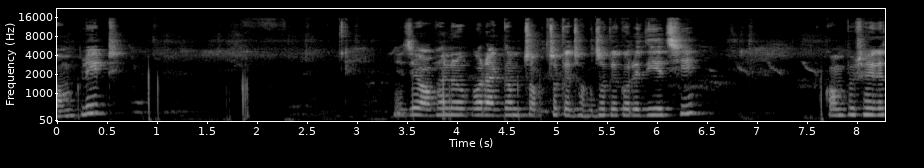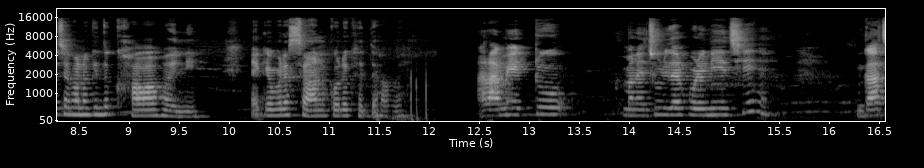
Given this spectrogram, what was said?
কমপ্লিট। এই যে ওভেনের উপর একদম চকচকে, ঝকঝকে করে দিয়েছি। কমপ্লিট হয়ে গেছে, এখনও কিন্তু খাওয়া হয়নি। একেবারে স্নান করে খেতে হবে। আর আমি একটু মানে চুড়িদার পরে নিয়েছি। গাছ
